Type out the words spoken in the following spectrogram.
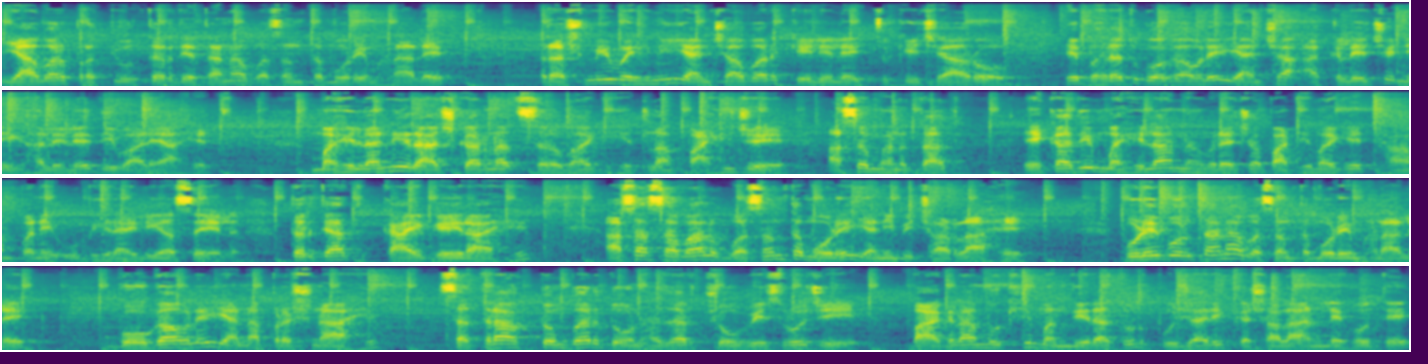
यावर प्रत्युत्तर देताना वसंत मोरे म्हणाले रश्मी वहिनी यांच्यावर केलेले चुकीचे आरोप हे भरत गोगावले यांच्या अकलेचे निघालेले दिवाळे आहेत. महिलांनी राजकारणात सहभाग घेतला पाहिजे असं म्हणतात. एखादी महिला नवऱ्याच्या पाठीमागे ठामपणे उभी राहिली असेल तर त्यात काय गैर आहे? असा सवाल वसंत मोरे यांनी विचारला आहे. पुढे बोलताना वसंत मोरे म्हणाले गोगावले यांना प्रश्न आहे. सतरा ऑक्टोबर दोन हजार चोवीस रोजी बागलामुखी मंदिरातून पुजारी कशाला आणले होते?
